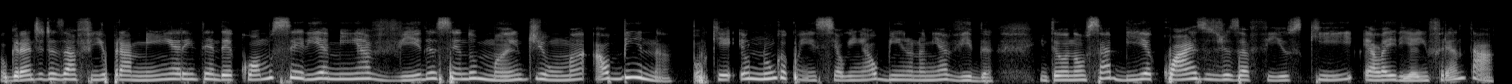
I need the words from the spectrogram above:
o grande desafio para mim era entender como seria a minha vida sendo mãe de uma albina porque eu nunca conheci alguém albino na minha vida. Então eu não sabia quais os desafios que ela iria enfrentar.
